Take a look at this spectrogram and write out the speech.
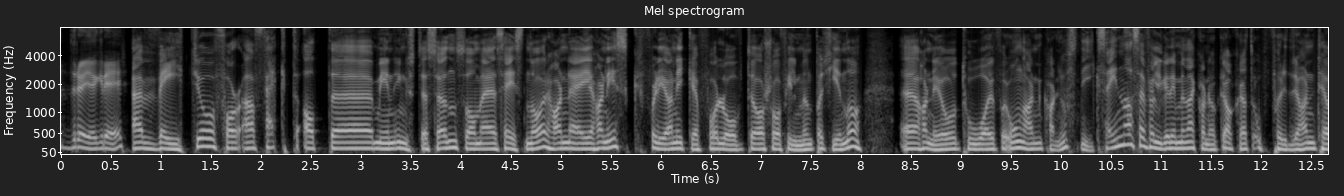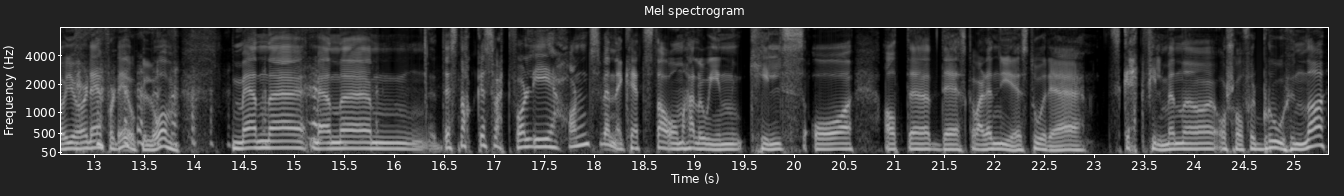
er drøye greier. Jeg vet jo for a fact at uh, min yngste sønn, som er 16 år, han er i harnisk fordi han ikke får lov til å se filmen på kino. Uh, han er jo to år for ung, han kan jo snike seg inn, da, selvfølgelig, men jeg kan jo ikke akkurat oppfordre han til å gjøre det, for det er jo ikke lov. Men, uh, men det snakkes i hvert fall i hans vennekrets da, om Halloween Kills, og at det skal være den nye store skrekkfilmen å, se for blodhunder.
